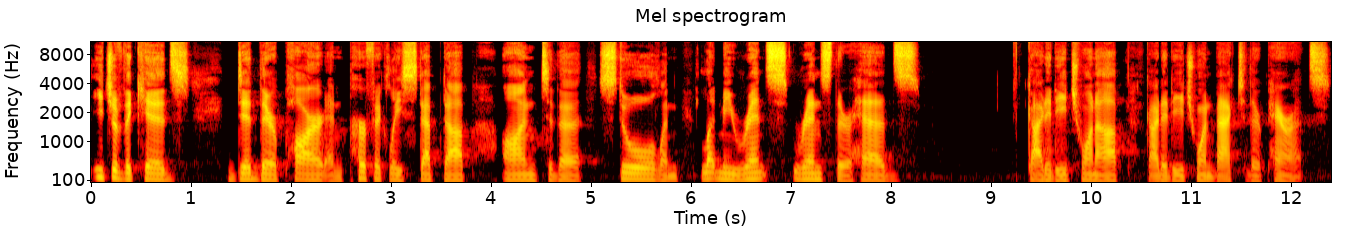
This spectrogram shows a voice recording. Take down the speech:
Each of the kids did their part and perfectly stepped up onto the stool and let me rinse rinse their heads guided each one up, guided each one back to their parents.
